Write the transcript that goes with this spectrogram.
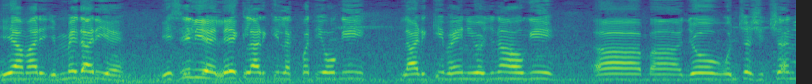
ये हमारी ज़िम्मेदारी है। इसीलिए लेख लाड़की लखपति होगी, लाड़की बहन योजना होगी जो उच्च शिक्षण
